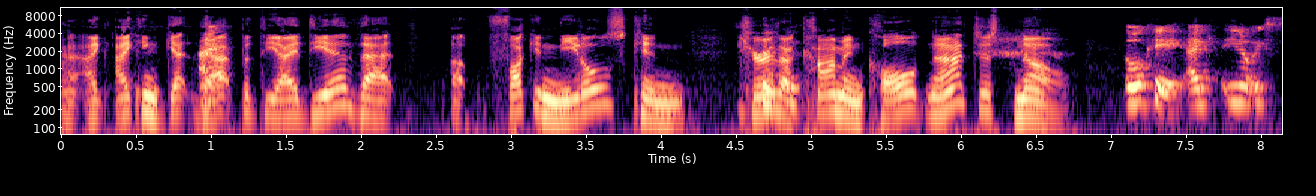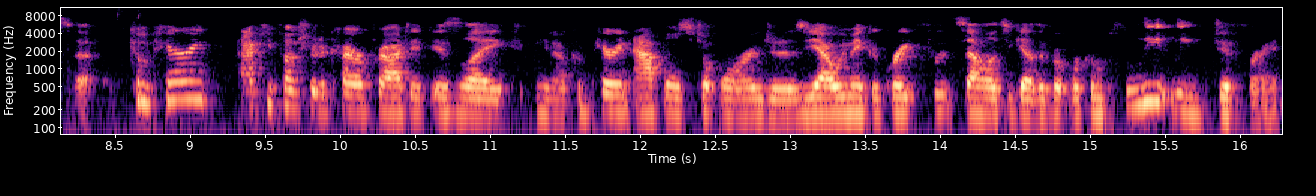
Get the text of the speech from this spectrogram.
I, I can get that, I- but the idea that uh, fucking needles can cure the common cold, not just no. Okay, I you know ex- uh, comparing acupuncture to chiropractic is like you know comparing apples to oranges. Yeah, we make a great fruit salad together, but we're completely different.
